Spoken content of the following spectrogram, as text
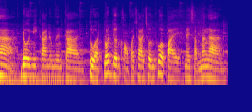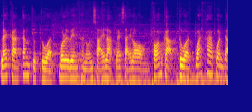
2.5 โดยมีการดำเนินการตรวจรถยนต์ของประชาชนทั่วไปในสำนักงาน และการตั้งจุดตรวจบริเวณถนนสายหลักและสายรอง พร้อมกับตรวจวัดค่าควันด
